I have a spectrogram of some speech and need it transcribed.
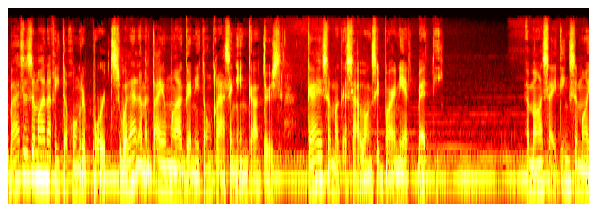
Base sa mga nakita kong reports, wala naman tayong mga ganitong klaseng encounters gaya sa mag-asawang si Barney at Betty. Ang mga sightings sa mga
